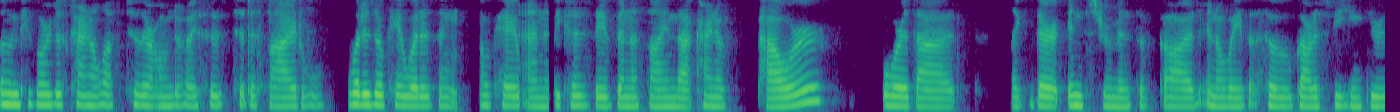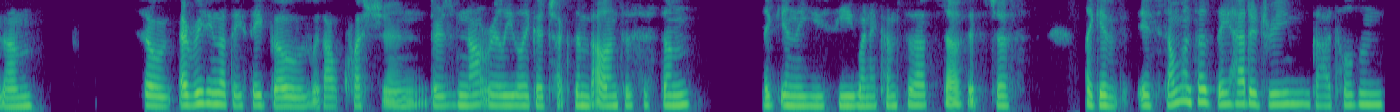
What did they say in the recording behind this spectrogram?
and people are just kind of left to their own devices to decide what is okay what isn't okay and because they've been assigned that kind of power or that like they're instruments of God in a way that so God is speaking through them. So everything that they say goes without question. There's not really like a checks and balances system like in the UC when it comes to that stuff. It's just like if if someone says they had a dream, God told them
